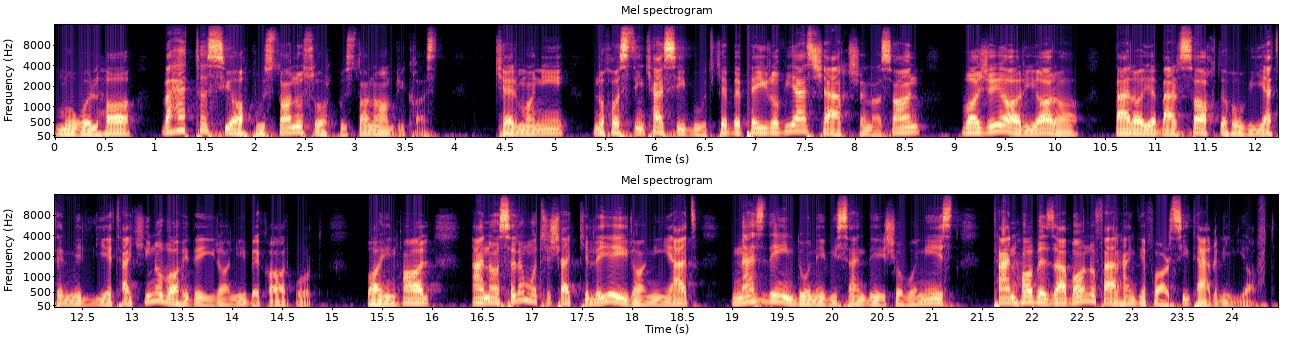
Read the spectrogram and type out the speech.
مغلها و حتی سیاهپوستان و سرخپوستان آمریکاست. کرمانی نخستین کسی بود که به پیروی از شرقشناسان واژه آریا را برای برساخت هویت ملی تکین و واحد ایرانی به کار برد. با این حال عناصر متشکله ایرانیت نزد این دو نویسنده شوونیست تنها به زبان و فرهنگ فارسی تقلیل یافت.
